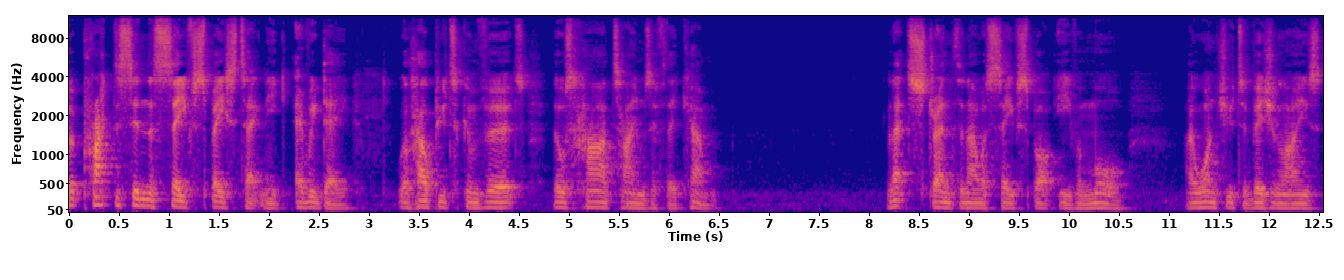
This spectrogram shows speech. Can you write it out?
but practicing the safe space technique every day will help you to convert those hard times if they come. Let's strengthen our safe spot even more. I want you to visualize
